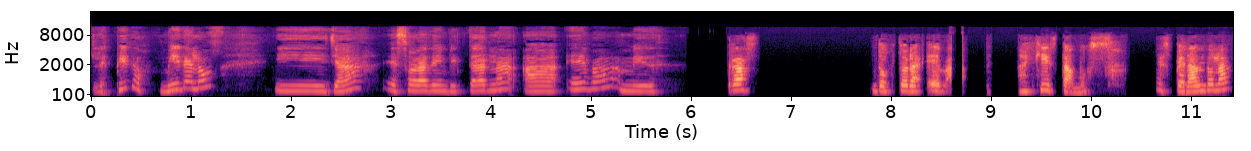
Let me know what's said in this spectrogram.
les pido, míralo y ya es hora de invitarla a Eva, mi doctora Eva. Aquí estamos, esperándola.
